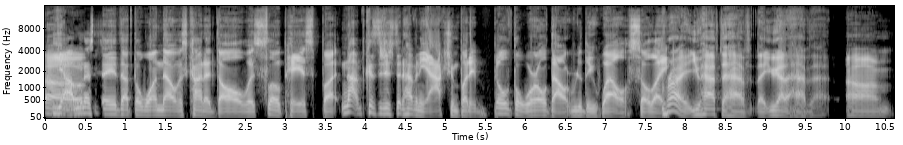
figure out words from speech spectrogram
yeah, I'm Uh, gonna say that the one that was kind of dull was slow pace, but not because it just didn't have any action, but it built the world out really well. So like, right you have to have that you got to have that um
